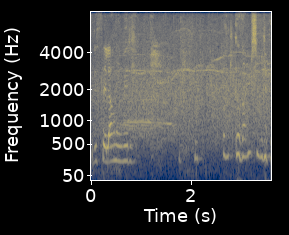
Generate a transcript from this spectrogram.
Bir de selamımı vereyim. Sanki kazanmışım gibi.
